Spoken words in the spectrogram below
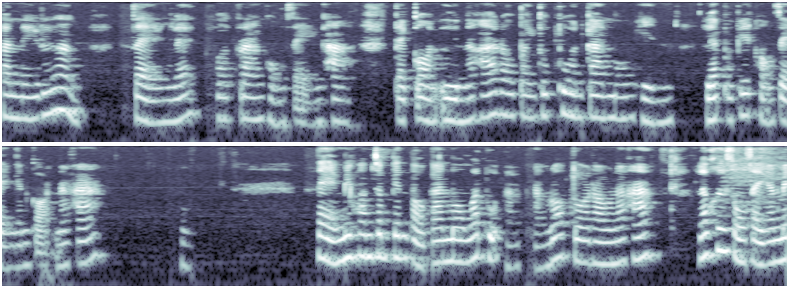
กันในเรื่องแสงและตัวกลางของแสงค่ะ แต่ก่อนอื่นนะคะ เราไปทบทวนการมองเห็นและประเภทของแสงกันก่อนนะคะ แสงมีความจำเป็นต่อการมองวัตถุต่างๆรอบตัวเรานะคะ แล้วเคยสงสัยกันไหม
